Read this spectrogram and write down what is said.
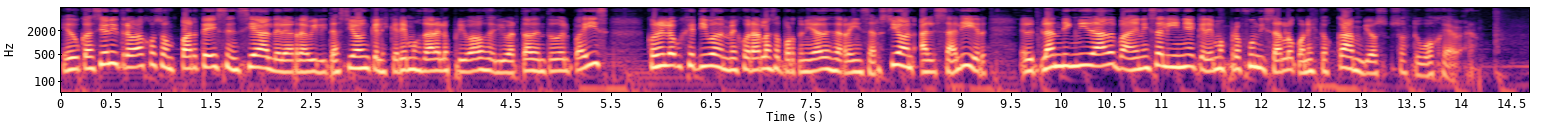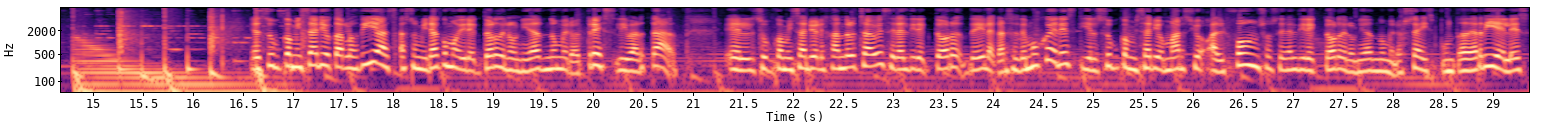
Educación y trabajo son parte esencial de la rehabilitación que les queremos dar a los privados de libertad en todo el país, con el objetivo de mejorar las oportunidades de reinserción al salir. El plan Dignidad va en esa línea y queremos profundizarlo con estos cambios, sostuvo Heber. El subcomisario Carlos Díaz asumirá como director de la unidad número 3, Libertad. El subcomisario Alejandro Chávez será el director de la cárcel de mujeres y el subcomisario Marcio Alfonso será el director de la unidad número 6, Punta de Rieles.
